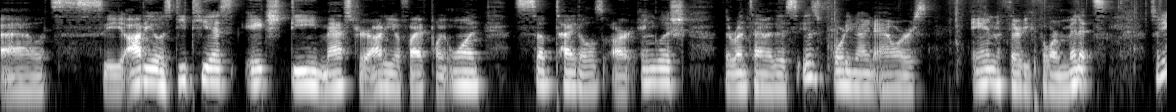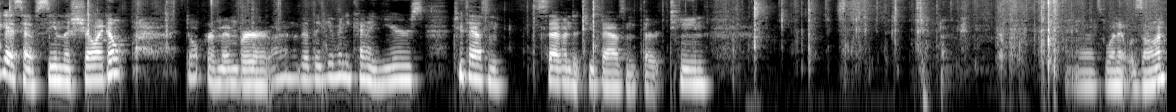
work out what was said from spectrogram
Uh, let's see. Audio is DTS HD Master Audio 5.1. Subtitles are English. The runtime of this is 49 hours and 34 minutes. So if you guys have seen the show, I don't don't remember. Did they give any kind of years? 2007 to 2013. That's when it was on.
